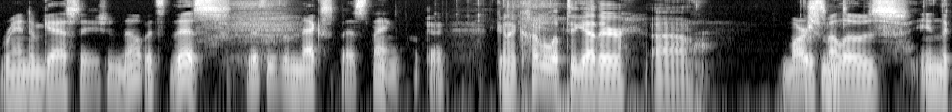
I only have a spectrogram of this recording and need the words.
random gas station. No, it's this. This is the next best thing. Okay. gonna cuddle up together. Uh, Marshmallows in the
